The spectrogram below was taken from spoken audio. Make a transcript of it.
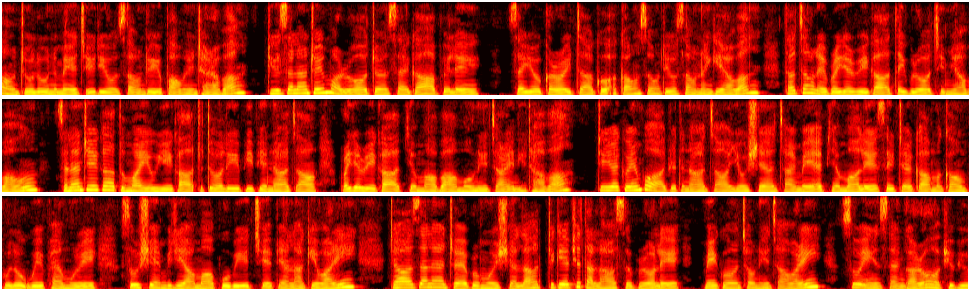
အောင်တို့လိုနာမည်ကြီးတီယိုဆောင်တွေပါဝင်ထားတာပါ။ဒီဇလန်တွေမှာတော့တွန်ဆယ်ကပလင်း ဇက်ရုပ်ကရိုက်တာကိုအကောင်းဆုံးတည်ဆောင်နိုင်ခဲ့ရပါ။ဒါကြောင့်လေပရိယတ်တွေကတိတ်ပြီးတော့ကျင်းများပါဘူး။ဇလန်တေကသူမရုပ်ရည်ကတော်တော်လေးပြပြနာကြောင်းပရိယတ်တွေကအပြစ်မှာပါမုန်းနေကြတဲ့အနေထားပါ။တရကွင်းပေါ်အပြစ်ဒနာကြောင့်ရုံရှမ်းအတိုင်းပဲအပြစ်မှလည်းစိတ်တက်ကမကောင်းဘူးလို့ဝေဖန်မှုတွေဆိုရှယ်မီဒီယာမှာပိုပြီးကျေပြန့်လာခဲ့ပါတယ်။ဒါဇက်လန်အတွက် promotion လာတကယ်ဖြစ်တာလားဆိုပြီးတော့လည်းမေကွန်ထုတ်နေကြပါတယ်။ဆိုရင်ဆန်ကတော့ဖြူဖြူ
